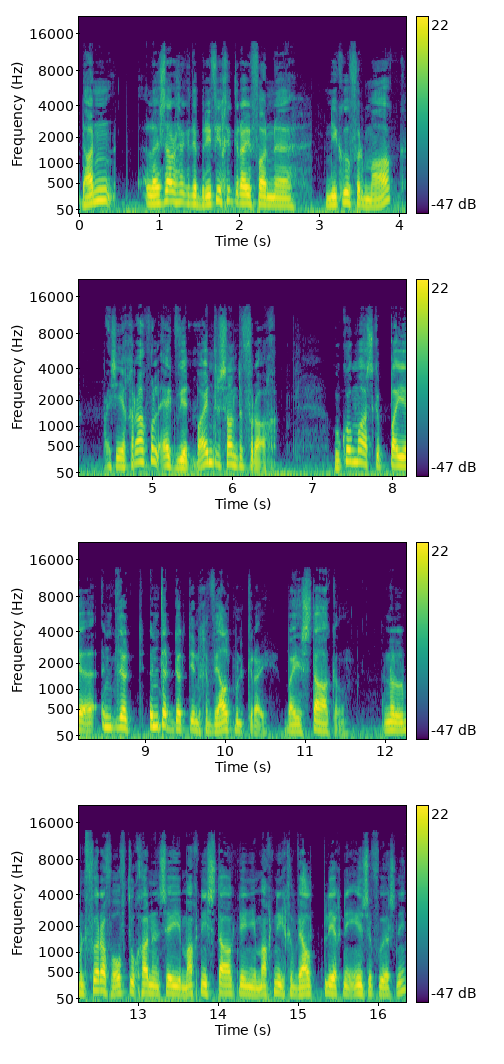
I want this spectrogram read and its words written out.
Dan luister as ek 'n briefie gekry van uh, Nico Vermaak. Hy sê graag wil ek weet, baie interessante vraag. Hoekom maatskappye 'n interdik teen geweld moet kry by 'n staking? En hulle moet vooraf hof toe gaan en sê jy mag nie staak nie en jy mag nie geweld pleeg nie ensovoorts nie.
